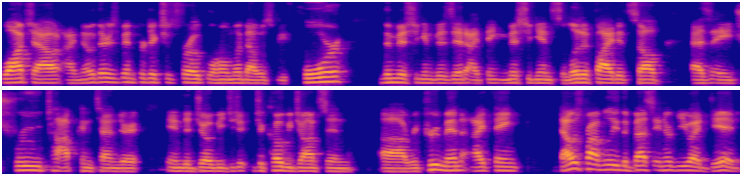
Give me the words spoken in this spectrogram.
watch out. I know there's been predictions for Oklahoma that was before the Michigan visit. I think Michigan solidified itself as a true top contender in the Joby, J- Jacobe Johnson uh, recruitment. I think that was probably the best interview I did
